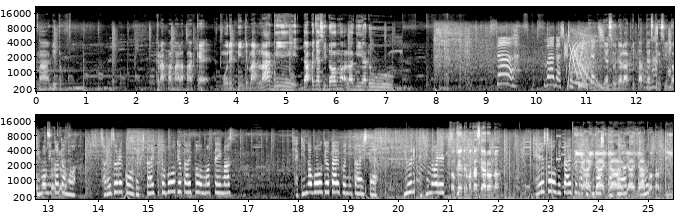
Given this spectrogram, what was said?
Nah gitu. Kenapa malah pakai murid pinjaman lagi? Dapatnya si dongok lagi, aduh. Ya sudahlah kita testing si dongok saja. それぞれ攻撃タイプと防御タイプを持っています敵の防御タイプに対して有利敵の H Oke, terima kasih Arona. 軽装備タイプの Ya, 敵 ya, がした爆 ya, ya, 発 ya, する gua ngerti.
